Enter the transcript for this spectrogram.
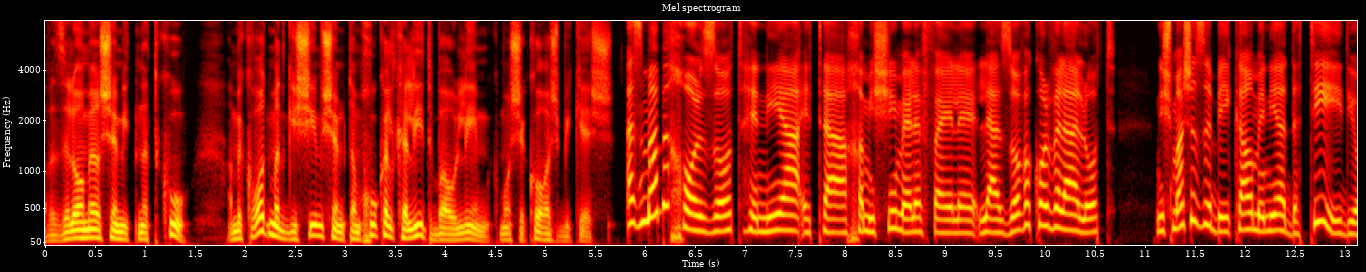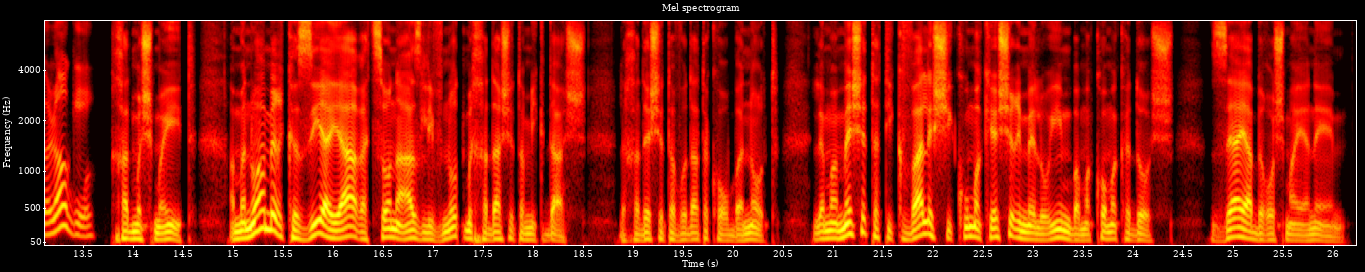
אבל זה לא אומר שהם התנתקו. המקורות מדגישים שהם תמכו כלכלית בעולים, כמו שכורש ביקש. אז מה בכל זאת הניע את ה-50 אלף האלה לעזוב הכל ולעלות? נשמע שזה בעיקר מניע דתי, אידיאולוגי. חד משמעית. המנוע המרכזי היה הרצון העז לבנות מחדש את המקדש, לחדש את עבודת הקורבנות, לממש את התקווה לשיקום הקשר עם אלוהים במקום הקדוש. זה היה בראש מעייניהם.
